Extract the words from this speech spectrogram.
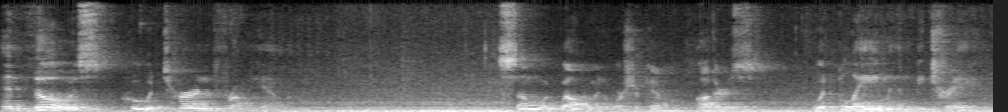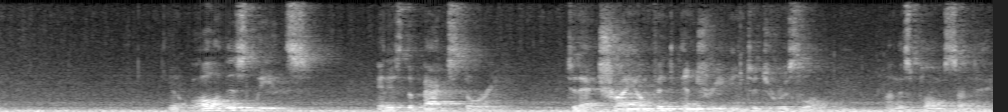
and those who would turn from him. Some would welcome and worship him, others would blame and betray. And all of this leads and is the backstory to that triumphant entry into Jerusalem on this Palm Sunday.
